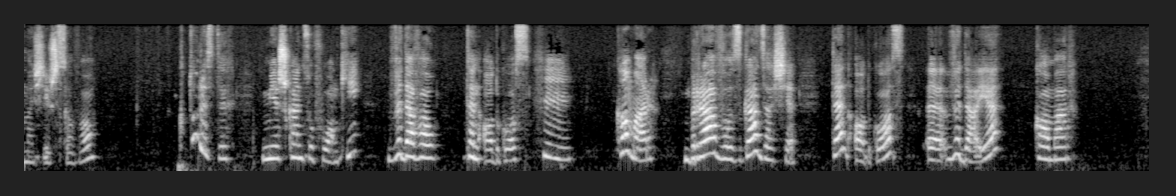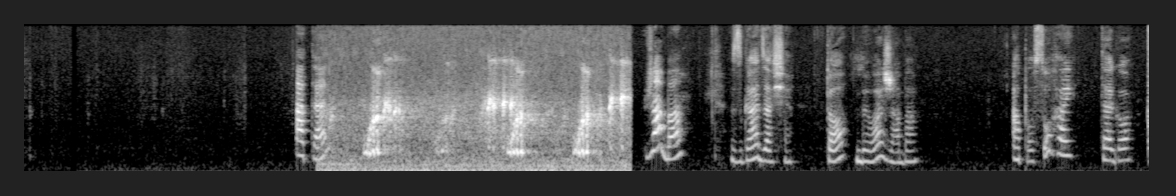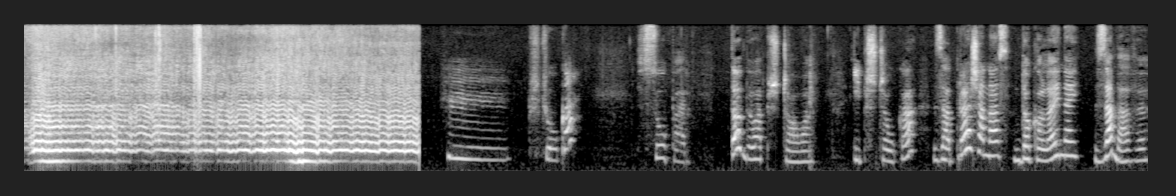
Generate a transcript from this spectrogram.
myślisz, Sowo? Który z tych mieszkańców łąki wydawał ten odgłos? Hmm. Komar. Brawo, zgadza się. Ten odgłos e, wydaje komar. A ten? Żaba. Zgadza się. To była żaba. A posłuchaj tego. Hmm. Pszczółka. Super. To była pszczoła. I pszczółka zaprasza nas do kolejnej zabawy.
